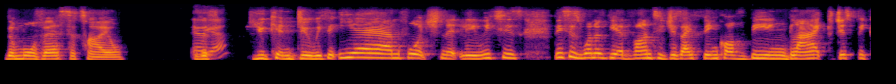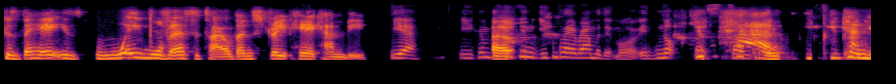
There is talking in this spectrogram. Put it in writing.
the more versatile. Oh The- yeah you can do with it. Yeah, unfortunately, which is this is one of the advantages I think of being black, just because the hair is way more versatile than straight hair can be. yeah you can Um, you can you can play around with it more it, not You can. you can you,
